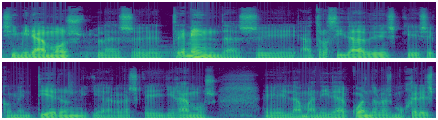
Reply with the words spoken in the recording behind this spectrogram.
si miramos las eh, tremendas eh, atrocidades que se cometieron y a las que llegamos la humanidad cuando las mujeres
